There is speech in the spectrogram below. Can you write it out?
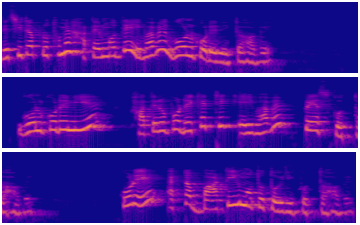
লেচিটা প্রথমে হাতের মধ্যে এইভাবে গোল করে নিতে হবে। গোল করে নিয়ে হাতের উপর রেখে ঠিক এইভাবে প্রেস করতে হবে। করে একটা বাটির মতো তৈরি করতে হবে।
